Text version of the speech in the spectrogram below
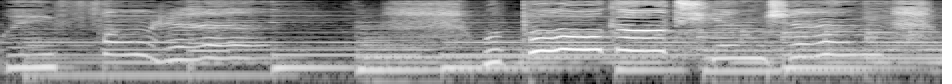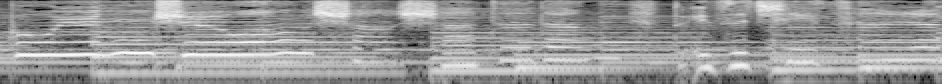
会放任，我不够天真，不允许我傻傻的等，对自己残忍，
